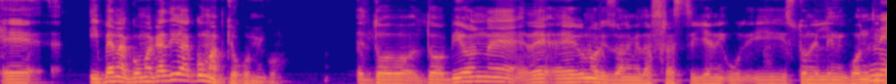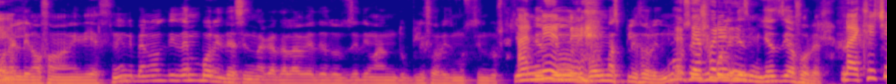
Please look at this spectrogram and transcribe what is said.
ε, είπε ακόμα κάτι ακόμα πιο κωμικό; Ε, το, το οποίο ε, δεν γνωρίζω αν μεταφράστηκε στον ελληνικό ναι. τύπο ελληνόφωνο ή διεθνή, είπε ότι δεν μπορείτε εσείς να καταλάβετε το ζήτημα του πληθωρισμού στην Τουρκία. Α, ναι, γιατί ναι. ο δικός μας πληθωρισμός ε, έχει πολιτισμικές διαφορές. Εντάξει, και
